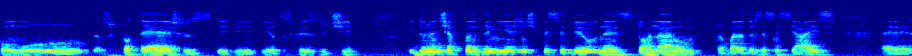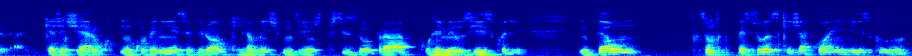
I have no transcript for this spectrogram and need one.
como os protestos e, e, e, outras coisas do tipo. E durante a pandemia a gente percebeu, né, se tornaram trabalhadores essenciais, é, que a gente era uma conveniência, virou algo que realmente muita gente precisou para correr menos risco ali. Então, são pessoas que já correm risco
